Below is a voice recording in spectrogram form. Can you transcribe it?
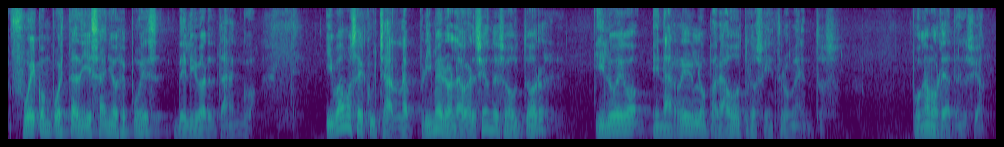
fue compuesta 10 años después de Libertango. Y vamos a escucharla primero en la versión de su autor y luego en arreglo para otros instrumentos. Pongámosle atención.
